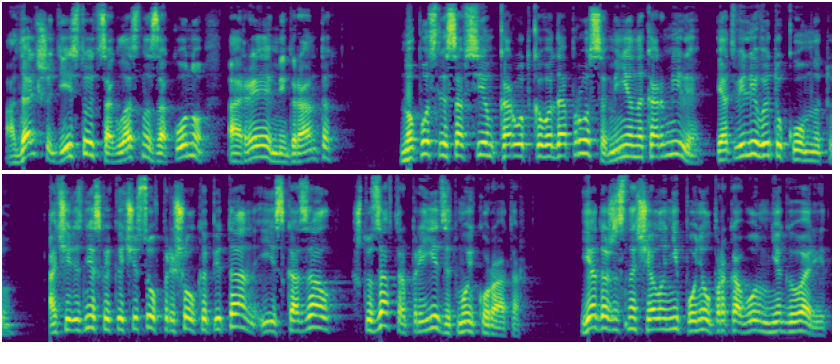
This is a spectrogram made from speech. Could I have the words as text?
А дальше действовать согласно закону о реэмигрантах. Но после совсем короткого допроса меня накормили и отвели в эту комнату. А через несколько часов пришел капитан и сказал, что завтра приедет мой куратор. Я даже сначала не понял, про кого он мне говорит,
